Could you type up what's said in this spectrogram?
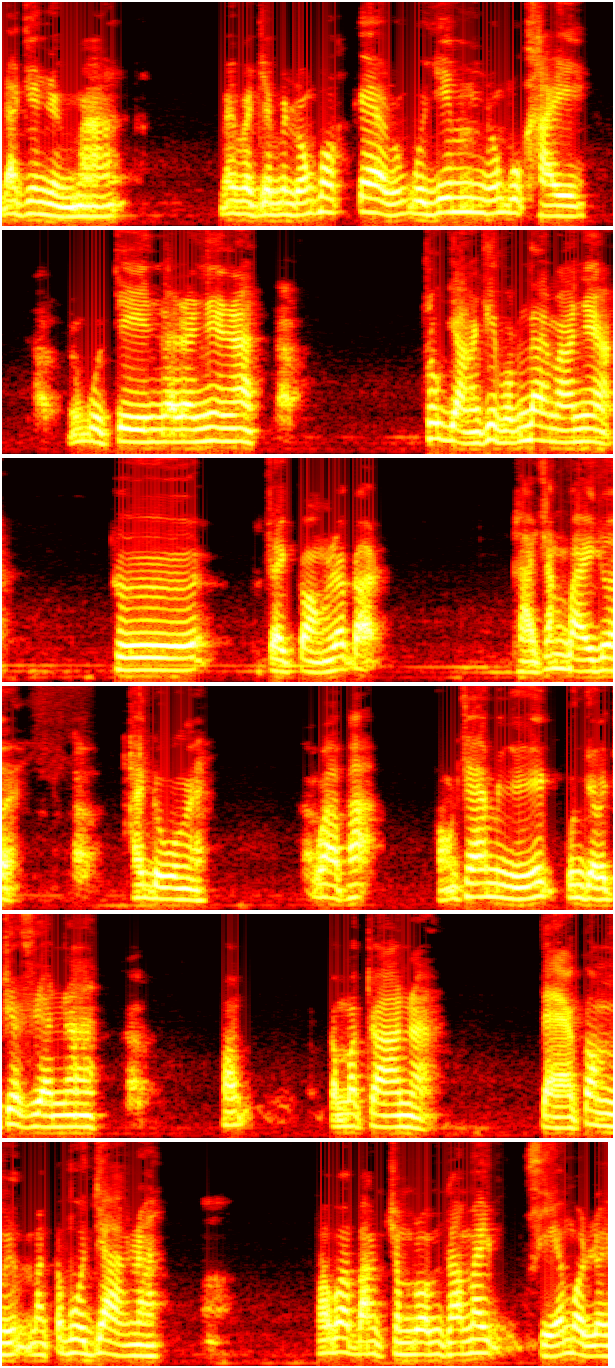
ได้ที่หนึ่งมา ไม่ว่าจะเป็นหลวงพ่อแก้วหลวงปู่ยิ้มหลวงปู่ไข่ครับหลวงปู่จีนอะไรเนี่ยนะครับ ทุกอย่างที่ผมได้มาเนี่ย คือ ใส่กล่องแล้วก็ถ่ายช่างใบด้วยครับให้ดูไงครับว่าพระของแท้มันอย่างนี้คุณอย่าไปเชื่อเสียนนะครับ เพราะกรรมการน่ะ แต่ก็มีมันก็พูดยากนะอ่า เพราะว่าบางชมรมทำให้เสียหมดเลย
